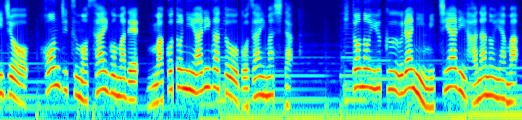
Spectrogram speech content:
以上、本日も最後まで誠にありがとうございました。人の行く裏に道あり花の山。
